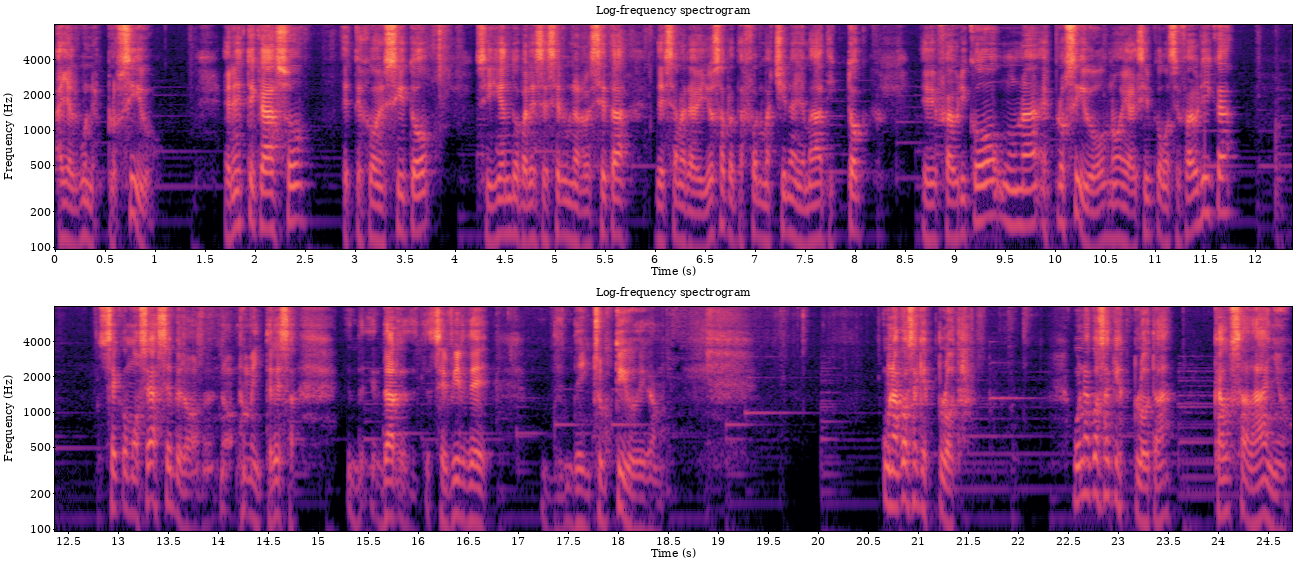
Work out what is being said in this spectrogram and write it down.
hay, algún explosivo. En este caso, este jovencito, siguiendo parece ser una receta de esa maravillosa plataforma china llamada TikTok, eh, fabricó un explosivo. No voy a decir cómo se fabrica. Sé cómo se hace, pero no, me interesa dar, servir de, de instructivo, digamos una cosa que explota. Una cosa que explota causa daño.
